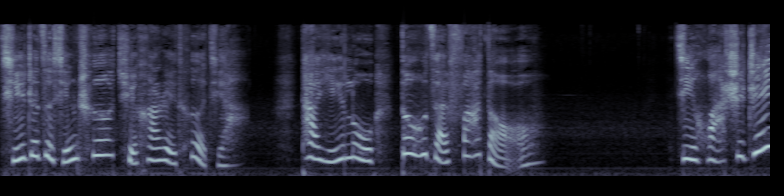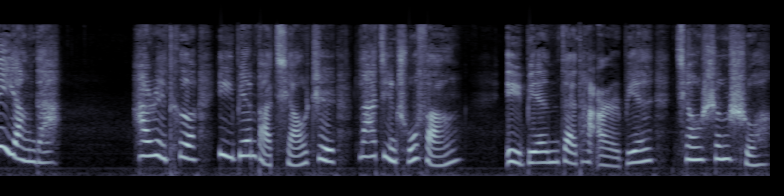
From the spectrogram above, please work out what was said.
骑着自行车去哈瑞特家，他一路都在发抖。计划是这样的。哈瑞特一边把乔治拉进厨房，一边在他耳边悄声说：“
